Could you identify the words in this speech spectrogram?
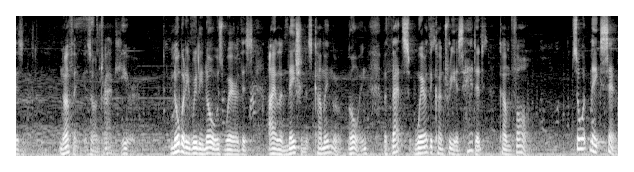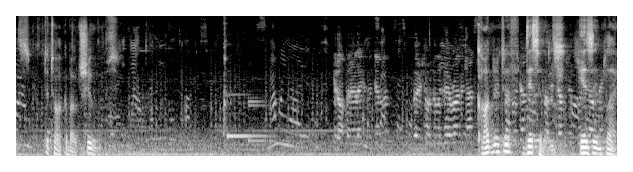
isn't it? Nothing is on track here. Nobody really knows where this island nation is coming or going, but that's where the country is headed come fall. So it makes sense to talk about shoes. Cognitive dissonance is in play.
